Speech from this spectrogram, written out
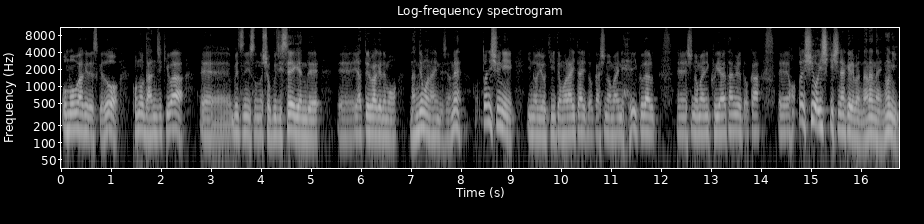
思うわけですけどこの断食はえー、別にその食事制限で、えー、やってるわけでも何でもないんですよね。本当に主に祈りを聞いてもらいたいとか主の前にへり下る、えー、主の前に悔い改めるとか、えー、本当に主を意識しなければならないのに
